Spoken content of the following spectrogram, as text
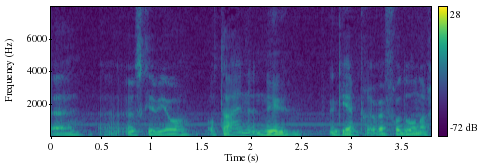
eh, ønsker vi å, å ta en ny genprøve fra donor.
